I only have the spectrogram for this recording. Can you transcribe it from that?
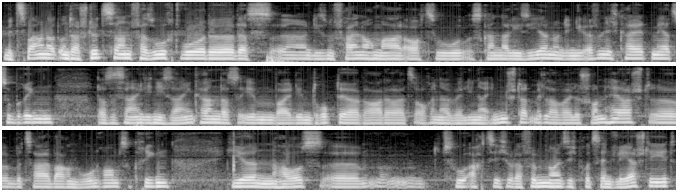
mit 200 Unterstützern versucht wurde, das, äh, diesen Fall nochmal auch zu skandalisieren und in die Öffentlichkeit mehr zu bringen, dass es ja eigentlich nicht sein kann, dass eben bei dem Druck, der gerade als auch in der Berliner Innenstadt mittlerweile schon herrscht, äh, bezahlbaren Wohnraum zu kriegen, hier ein Haus äh, zu 80 oder 95 Prozent leer steht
